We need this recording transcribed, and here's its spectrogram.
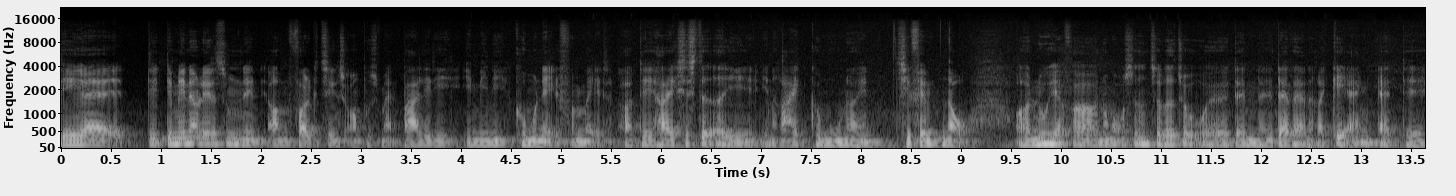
det, er, det, det minder jo lidt som en, om Folketingets ombudsmand, bare lidt i, i mini-kommunal format. Og det har eksisteret i, i en række kommuner i 10-15 år. Og nu her for nogle år siden, så vedtog øh, den øh, daværende regering, at øh,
